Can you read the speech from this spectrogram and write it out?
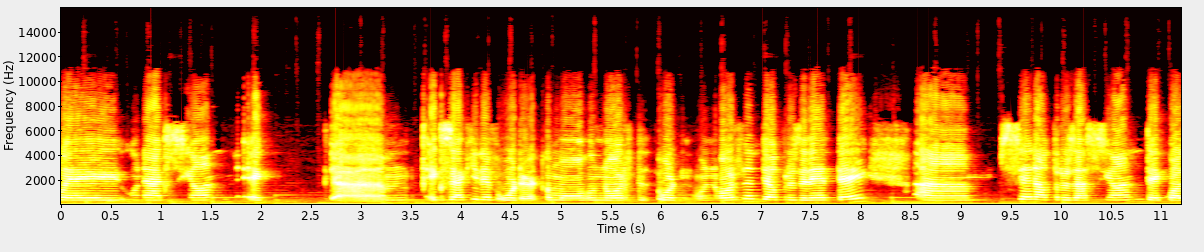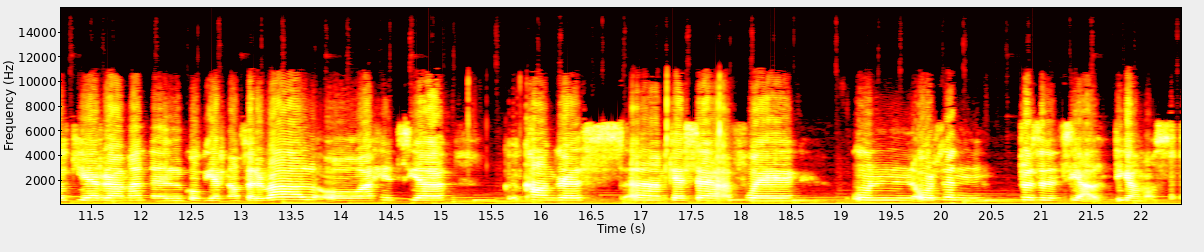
fue una acción um, executive order, como un, orden del presidente sin autorización de cualquier rama del gobierno federal o agencia Congress um, que sea, fue un orden presidencial, digamos.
